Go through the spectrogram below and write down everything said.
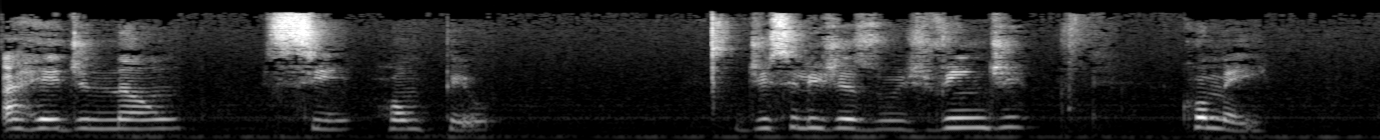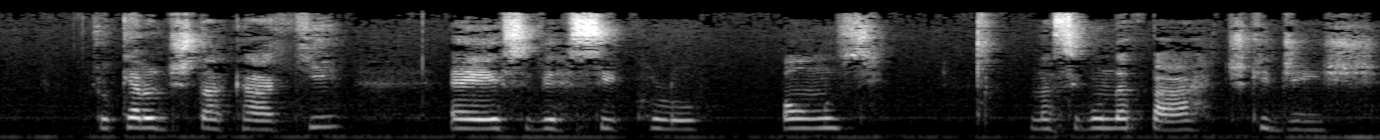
a rede não se rompeu. Disse-lhe Jesus: Vinde, comei. O que eu quero destacar aqui é esse versículo 11, na segunda parte, que diz:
